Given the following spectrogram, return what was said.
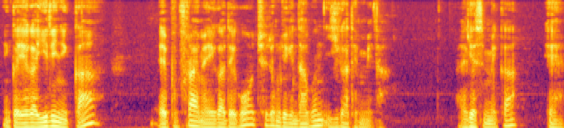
그러니까 얘가 1이니까 f 프라임 a가 되고 최종적인 답은 2가 됩니다. 알겠습니까? 예.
